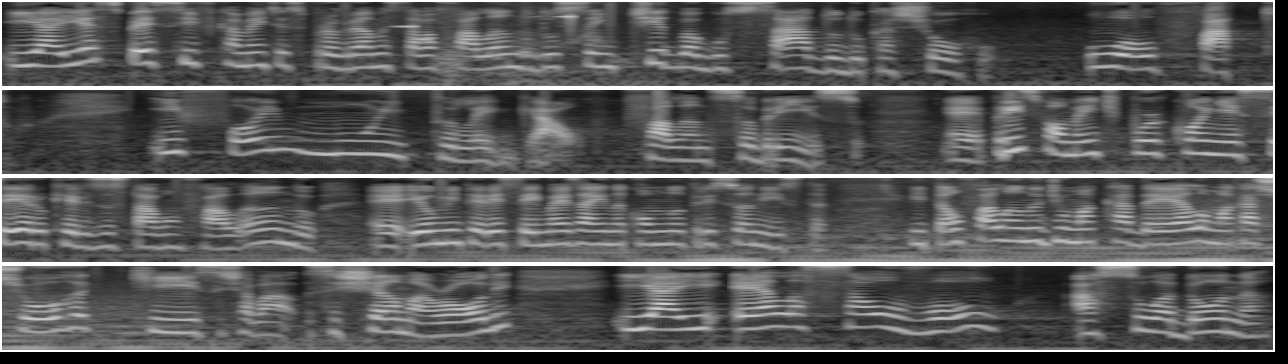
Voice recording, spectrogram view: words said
e aí especificamente esse programa estava falando do sentido aguçado do cachorro, o olfato. E foi muito legal falando sobre isso. É, principalmente por conhecer o que eles estavam falando, é, eu me interessei mais ainda como nutricionista. Então, falando de uma cadela, uma cachorra que se chama, se chama Rolly, e aí ela salvou a sua dona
